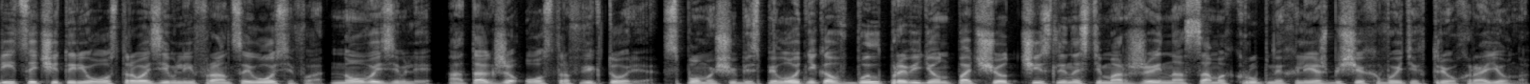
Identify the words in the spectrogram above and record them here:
34 острова земли Франца Иосифа, Новой земли, а также остров Виктория. С помощью беспилотников был проведен подсчет численности моржей на самых крупных лежбищах в этих трех районах.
